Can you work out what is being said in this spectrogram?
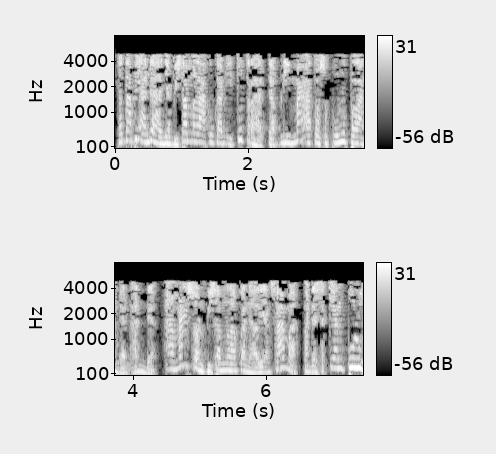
Tetapi Anda hanya bisa melakukan itu terhadap 5 atau 10 pelanggan Anda. Amazon bisa melakukan hal yang sama pada sekian puluh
